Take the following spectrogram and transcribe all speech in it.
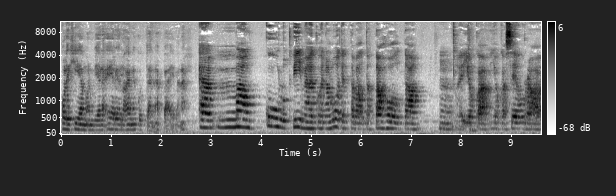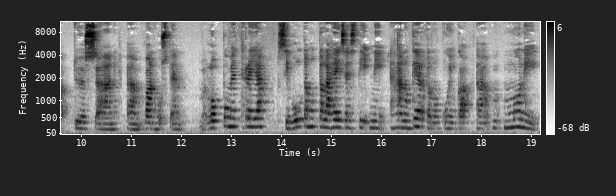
oli hieman vielä erilainen kuin tänä päivänä. Ää, mä oon kuullut viime aikoina luotettavalta taholta, mm, joka, joka seuraa työssään vanhusten loppumetrejä sivulta, mutta läheisesti, niin hän on kertonut, kuinka moni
